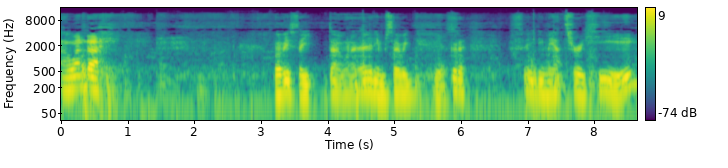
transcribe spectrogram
I wonder. Obviously, don't want to hurt him, so we Yes. got to feed him out through here.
